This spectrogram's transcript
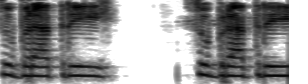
શુભ રાત્રિ શુભ રાત્રિ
